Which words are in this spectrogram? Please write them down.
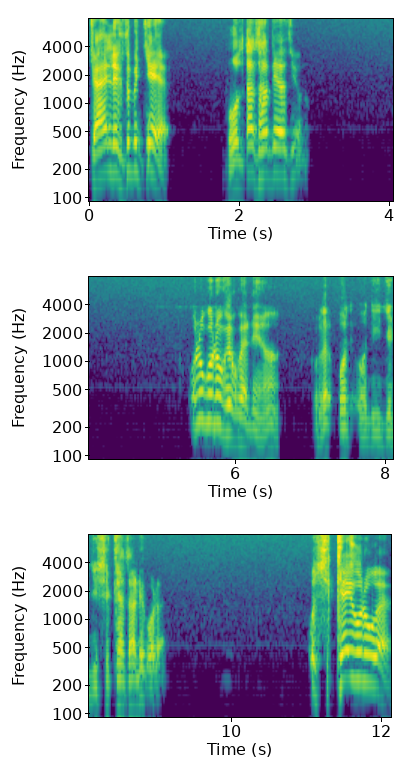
ਚਾਹੇ ਲਿਖਤ ਵਿੱਚ ਹੈ ਬੋਲ ਤਾਂ ਸਕਦੇ ਹਾਂ ਅਸੀਂ ਉਹਨੂੰ। ਉਹਨੂੰ ਗੁਰੂ ਕਿਉਂ ਕਹਿੰਦੇ ਆ? ਉਹ- ਉਹਦੀ ਜਿਹੜੀ ਸਿੱਖਿਆ ਸਾਡੇ ਕੋਲ ਹੈ। ਉਹ ਸਿੱਖਿਆ ਹੀ ਗੁਰੂ ਹੈ।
